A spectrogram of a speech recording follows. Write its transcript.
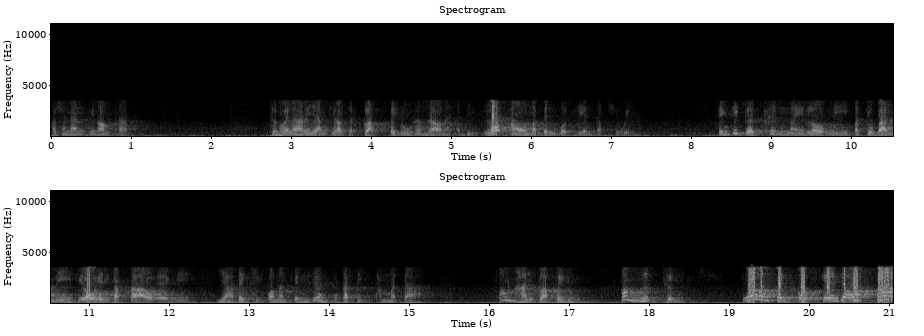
เพราะฉะนั้นพี่น้องครับ ถึงเวลาหรือยังที่เราจะกลับไปดูเรื่องราวในอดีต แล้วเอามาเป็นบทเรียนกับชีวิต สิ่งที่เกิดขึ้นในโลกนี้ ปัจจุบันนี้ที่เราเห็นกับตาเราเองนี้ อย่าไปคิดว่ามันเป็นเรื่องปกติธรรมดา ต้องหันกลับไปดู ต้องนึกถึง ว่ามันเป็นกฎเกณฑ์ที่เราสร้าง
